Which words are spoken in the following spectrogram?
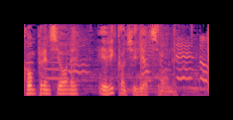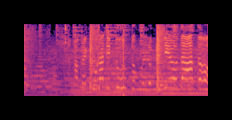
comprensione e riconciliazione. Avrai cura di tutto quello che ti ho dato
